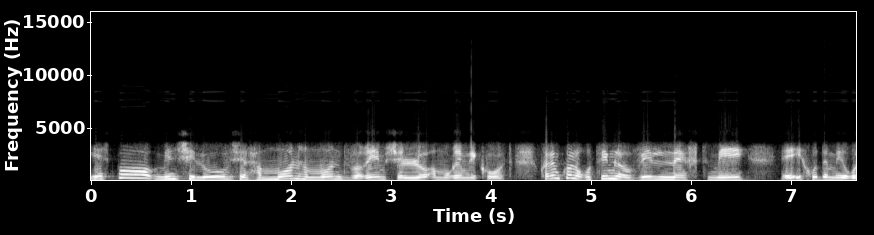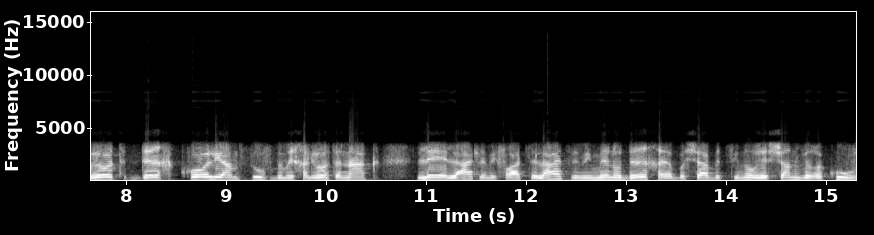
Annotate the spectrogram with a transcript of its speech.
יש פה מין שילוב של המון המון דברים שלא אמורים לקרות. קודם כל רוצים להוביל נפט מאיחוד האמירויות דרך כל ים סוף במכליות ענק לאילת, למפרץ אילת, וממנו דרך היבשה בצינור ישן ורקוב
